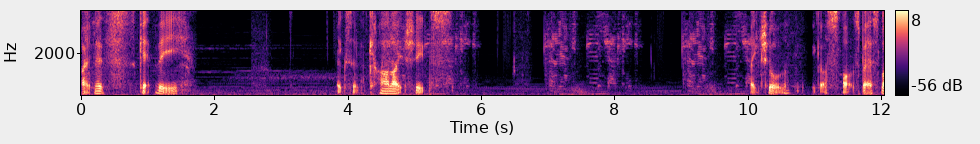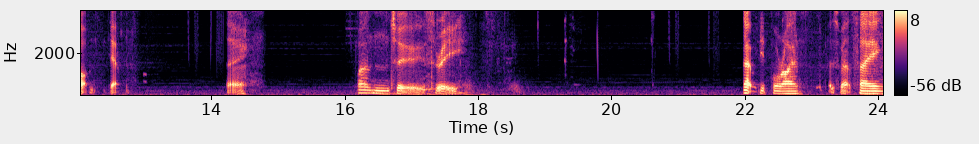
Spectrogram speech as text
Right, let's get the make some carlite sheets. Make sure got a slot, spare slot. Yep. So one, two, three. No, need more iron. As about saying,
